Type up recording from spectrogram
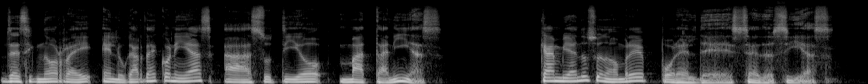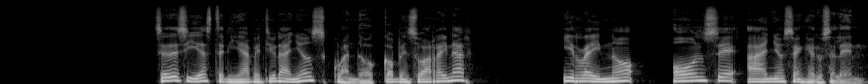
designó rey en lugar de Jeconías a su tío Matanías, cambiando su nombre por el de Sedecías. Sedecías tenía 21 años cuando comenzó a reinar y reinó 11 años en Jerusalén.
